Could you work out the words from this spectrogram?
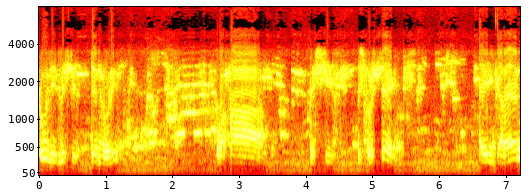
kowdii bishii january waxaa heshiis isku sheeg ay galeen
